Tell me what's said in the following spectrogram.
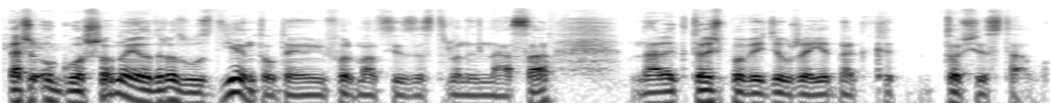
Znaczy ogłoszono i od razu zdjęto tę informację ze strony NASA, no ale ktoś powiedział, że jednak to się stało.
